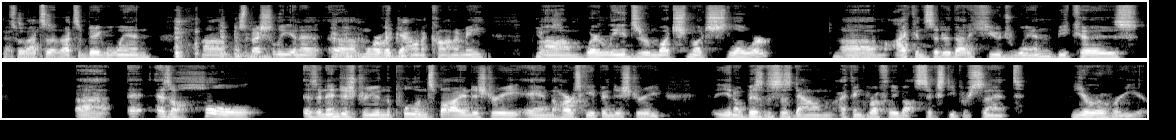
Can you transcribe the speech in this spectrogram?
That's so that's awesome. a that's a big win, um, especially in a uh, more of a down economy yes. um, where leads are much much slower. Mm-hmm. Um, I consider that a huge win because, uh, as a whole, as an industry in the pool and spa industry and the hardscape industry, you know, business is down. I think roughly about sixty percent year over year.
